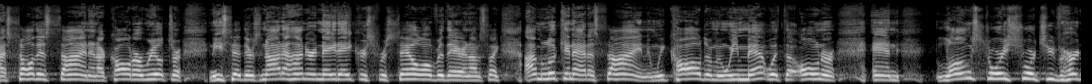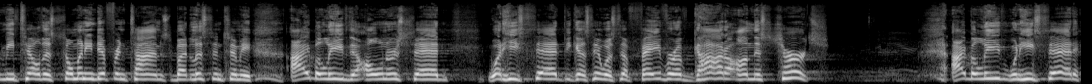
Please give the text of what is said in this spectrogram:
I saw this sign and I called our realtor and he said, There's not 108 acres for sale over there. And I was like, I'm looking at a sign. And we called him and we met with the owner. And long story short, you've heard me tell this so many different times, but listen to me. I believe the owner said what he said because it was the favor of God on this church. I believe when he said,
